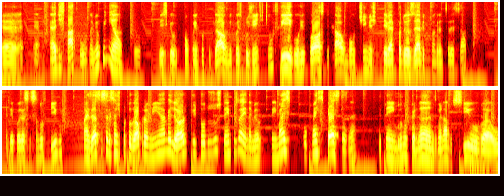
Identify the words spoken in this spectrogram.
é, é, é, de fato, na minha opinião, eu, desde que eu acompanho Portugal, me conheço por gente, tinha o Figo, o Rio Costa e tal, um bom time, acho que teve a época do Eusébio, uma grande seleção, e depois a seleção do Figo, mas essa seleção de Portugal, para mim, é a melhor de todos os tempos aí, né? Tem mais, mais peças, né? Você tem Bruno Fernandes, Bernardo Silva, o,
